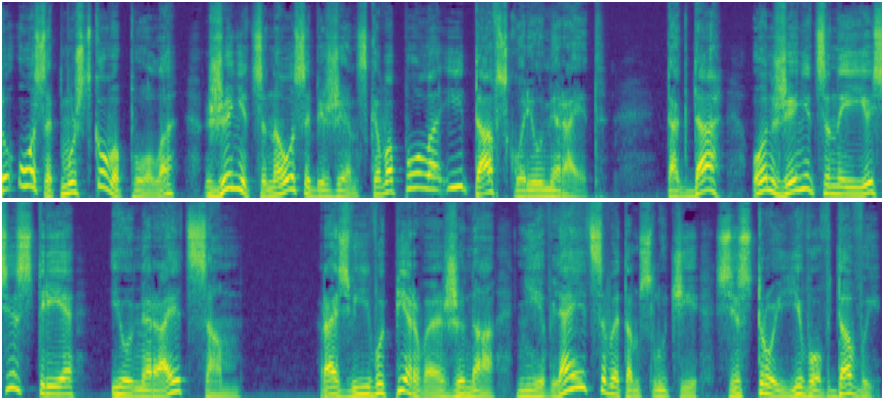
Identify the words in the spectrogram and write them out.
что особь мужского пола женится на особи женского пола, и та вскоре умирает. Тогда он женится на ее сестре и умирает сам. Разве его первая жена не является в этом случае сестрой его вдовы?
